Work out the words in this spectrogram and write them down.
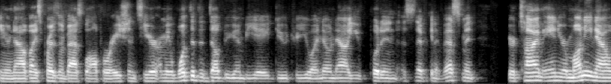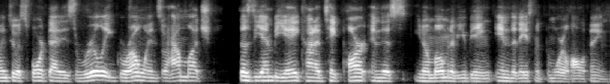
And you're now vice president of basketball operations here. I mean, what did the WNBA do to you? I know now you've put in a significant investment your time and your money now into a sport that is really growing. So how much does the NBA kind of take part in this, you know, moment of you being in the Naismith Memorial Hall of Fame?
